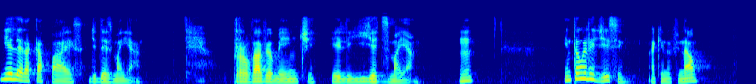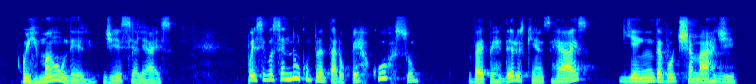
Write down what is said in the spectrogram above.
e ele era capaz de desmaiar. Provavelmente ele ia desmaiar. Hum? Então ele disse, aqui no final, o irmão dele disse, aliás, pois se você não completar o percurso, vai perder os 500 reais e ainda vou te chamar de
